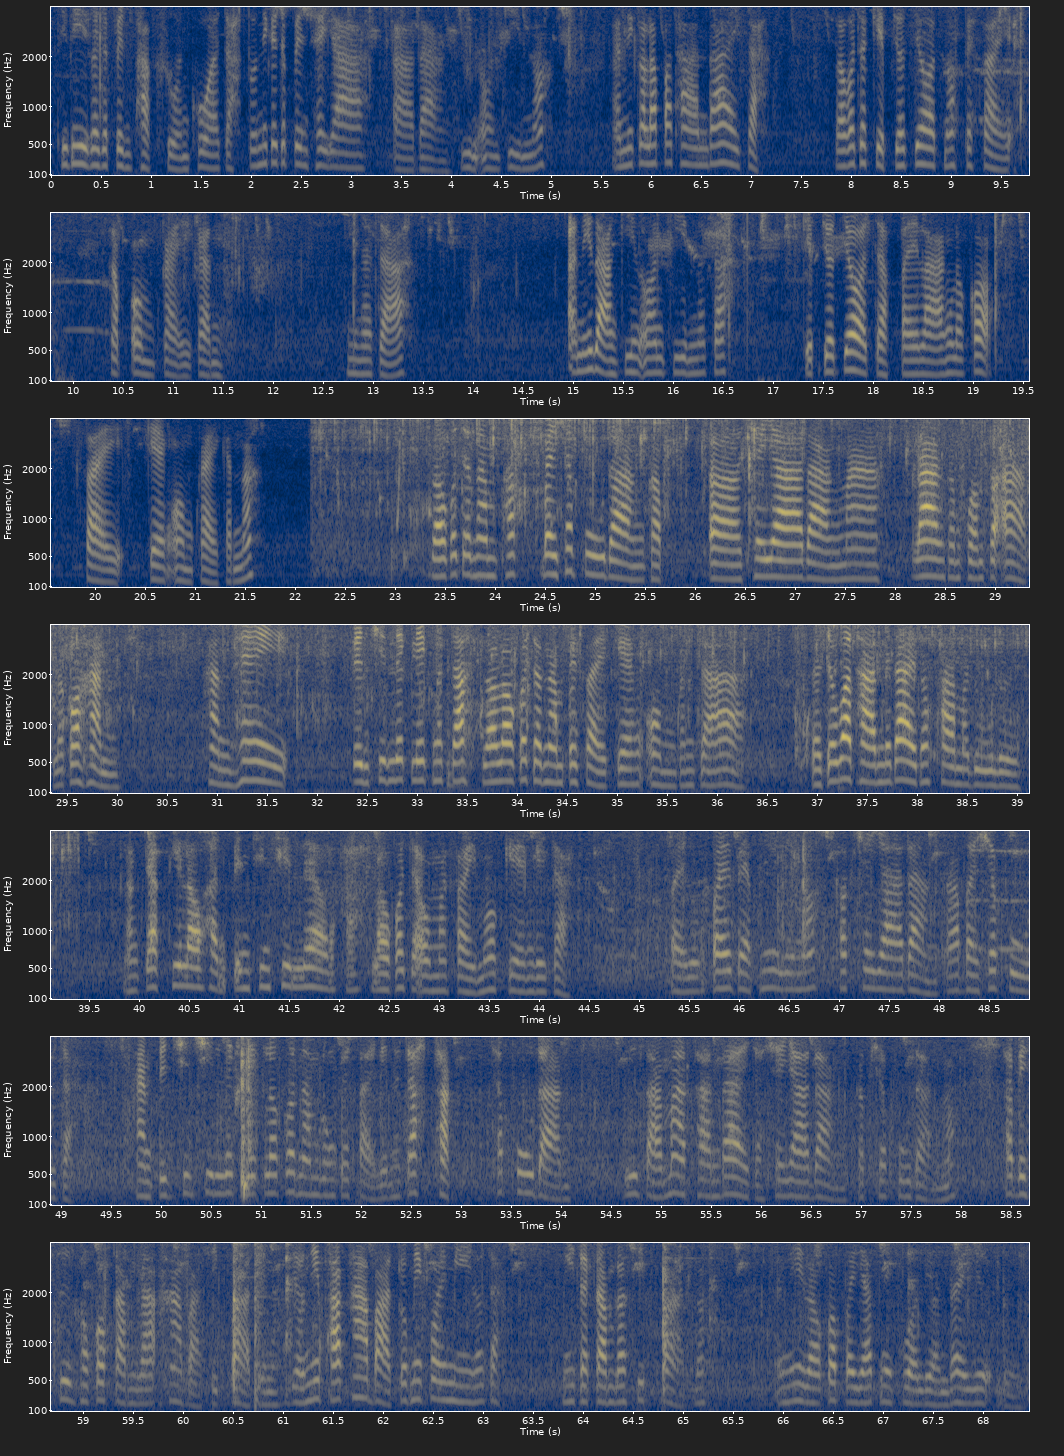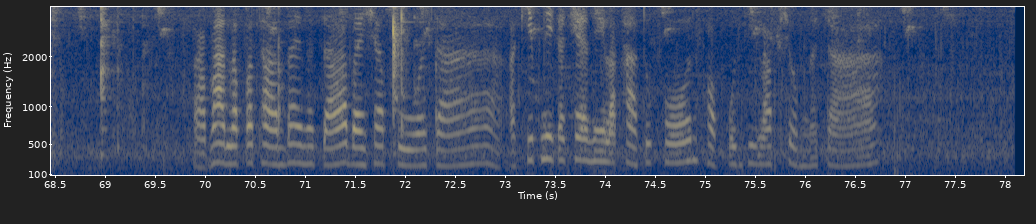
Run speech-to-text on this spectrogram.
ที่นี่ก็จะเป็นผักสวนครัวจ้ะ ตัวนี้ก็จะเป็นชายาอ่าด่างกินออนกินเนาะ อันนี้ก็รับประทานได้จ้ะ เราก็จะเก็บยอดยอดๆเนาะไปใส่กับอ่อมไก่กัน นี่นะจ๊ะ อันนี้ด่างกินออนกินนะจ๊ะ เก็บยอดยอดๆจากไปล้างแล้วก็ใส่แกงอ่อมไก่กันนะ เราก็จะนำพักใบชะพูด่างกับอ่าชายาด่างมาล้างทำความสะอาดแล้วก็หั่นหั่นให้เป็นชิ้นเล็กๆนะจ๊ะ แล้วเราก็จะนำไปใส่แกงอ่อมกันจ้า แต่จะว่าทานไม่ได้ต้องพามาดูเลย หลังจากที่เราหั่นเป็นชิ้นๆแล้วนะคะ เราก็จะเอามาใส่หม้อแกงเลยจ้ะ ใส่ลงไปแบบนี้เลยเนาะพักชายาด่างกาใบชะพูจ้ะ หั่นเป็นชิ้นๆเล็ก ๆ แล้วก็นำลงไปใส่เลยนะจ๊ะ ผักชะพูด่างคือสามารถทานได้จ้ะชายาด่างกับชะพูด่างเนาะ ถ้าไปซื้อเขาก็กำละ 5 บาท 10 บาทเลยนะ เดี๋ยวนี้พัก 5 บาทก็ไม่ค่อยมีแล้วจ้ะ มีแต่กำละ 10 บาทเนาะ อันนี้เราก็ประหยัดในครัวเรือนได้เยอะเลย สามารถรับประทานได้นะจ๊ะ ใบชาพูจ้าอะคลิปนี้ก็แค่นี้ละค่ะทุกคน ขอบคุณที่รับชมนะจ๊ะ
